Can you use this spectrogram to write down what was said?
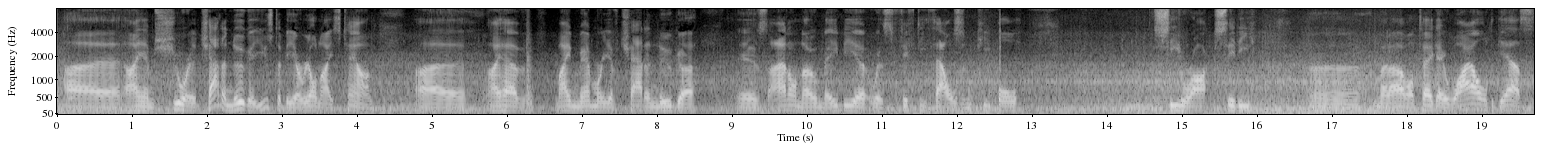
Uh, I am sure. Chattanooga used to be a real nice town. Uh, I have my memory of Chattanooga is, I don't know, maybe it was 50,000 people. See Rock City. Uh, but I will take a wild guess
